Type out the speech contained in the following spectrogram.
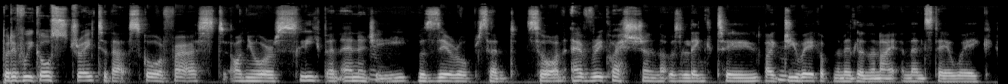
But if we go straight to that score first, on your sleep and energy mm. was zero percent. So on every question that was linked to like, do you mm. wake up in the middle of the night and then stay awake?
